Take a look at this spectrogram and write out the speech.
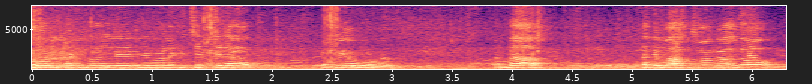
నోరు కంట్రోల్ లేని వాళ్ళకి చెప్పినా ఉపయోగం ఉండదు. అన్నా అది వాస్తవం కాదు?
